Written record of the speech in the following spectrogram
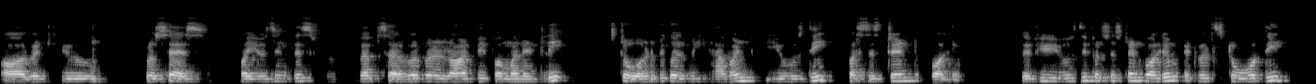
or which you process by using this web server will not be permanently stored because we haven't used the persistent volume. So if you use the persistent volume it will store the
